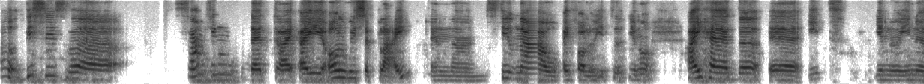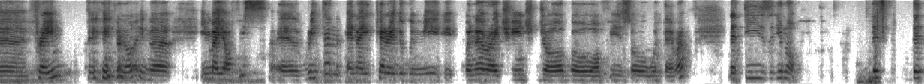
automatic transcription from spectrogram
Oh, this is uh, something that I, I always apply, and uh, still now I follow it. You know, I had uh, it, you know, in a frame, you know, in a, in my office, uh, written, and I carried it with me whenever I change job or office or whatever. That is, you know, this the,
